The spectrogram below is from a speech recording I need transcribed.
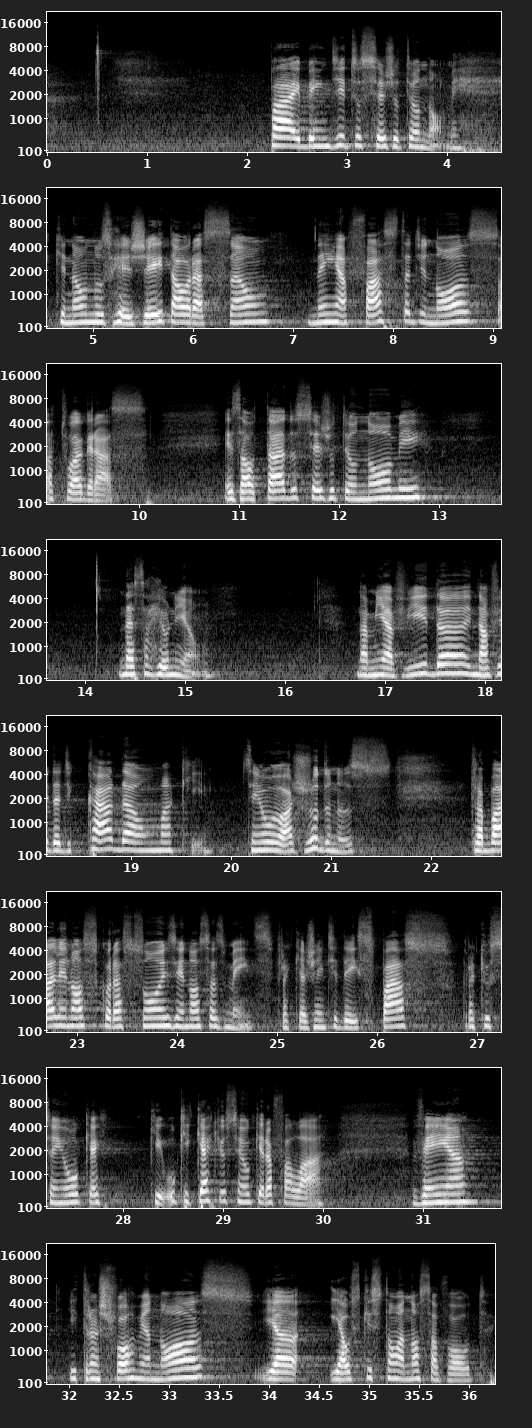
Pai, bendito seja o teu nome, que não nos rejeita a oração, nem afasta de nós a tua graça. Exaltado seja o teu nome nessa reunião, na minha vida e na vida de cada uma aqui. Senhor, ajuda-nos, trabalhe em nossos corações e em nossas mentes, para que a gente dê espaço para que o Senhor quer que o que quer que o Senhor queira falar venha e transforme a nós e, a, e aos que estão à nossa volta.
